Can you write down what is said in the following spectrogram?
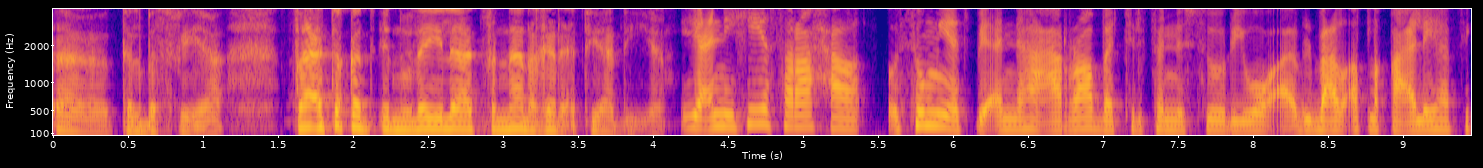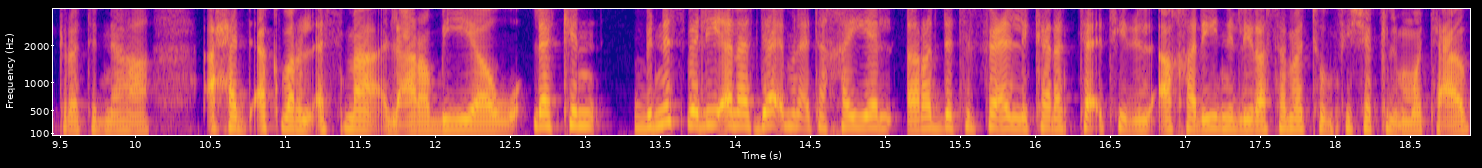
آه تلبث فيها. فأعتقد أنه ليلى فنانة غير اعتيادية. يعني هي صراحة سميت بأنها عرابة الفن السوري والبعض أطلق عليها فكرة أنها أحد أكبر الأسماء العربية لكن بالنسبة لي أنا دائما أتخيل ردة الفعل اللي كانت تأتي للآخرين اللي رسمتهم في شكل متعب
